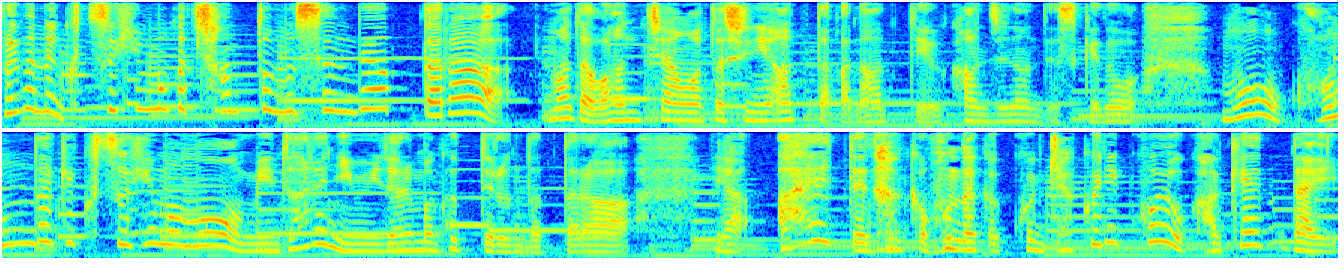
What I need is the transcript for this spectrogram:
これがね靴紐がちゃんと結んであったらまだワンチャン私にあったかなっていう感じなんですけどもうこんだけ靴紐もも乱れに乱れまくってるんだったらいやあえてなんかもうなんか逆に声をかけない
